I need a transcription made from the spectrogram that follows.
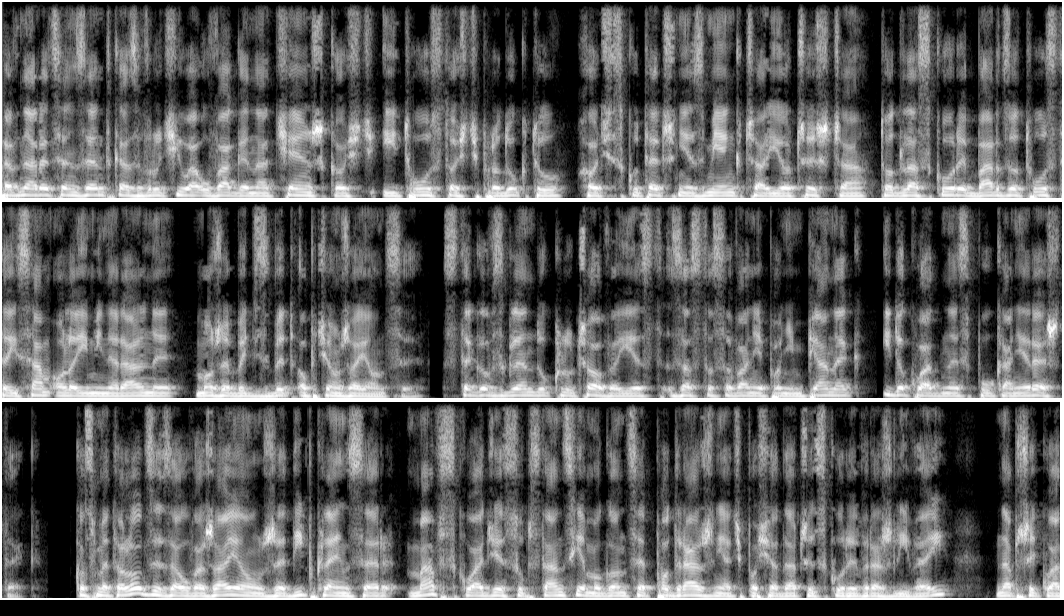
Pewna recenzentka zwróciła uwagę na ciężkość i tłustość produktu, choć skutecznie zmiękcza i oczyszcza, to dla skóry bardzo tłustej sam olej mineralny może być zbyt obciążający. Z tego względu kluczowe jest zastosowanie po nim pianek i dokładne spłukanie resztek. Kosmetolodzy zauważają, że Deep Cleanser ma w składzie substancje mogące podrażniać posiadaczy skóry wrażliwej, np.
